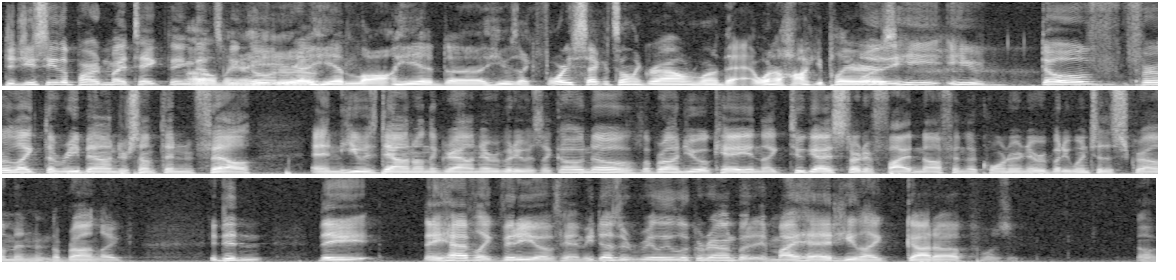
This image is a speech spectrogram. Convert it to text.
Did you see the pardon my take thing that's oh been going he, yeah, he had long. He had. Uh, he was like 40 seconds on the ground. One of the one of the hockey Well, players. he he dove for like the rebound or something and fell, and he was down on the ground. Everybody was like, "Oh no, LeBron, you okay?" And like two guys started fighting off in the corner, and everybody went to the scrum, and LeBron like, it didn't. They they have like video of him. He doesn't really look around, but in my head, he like got up, was, it oh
